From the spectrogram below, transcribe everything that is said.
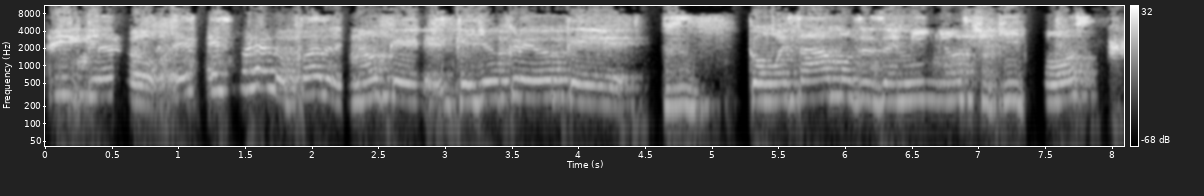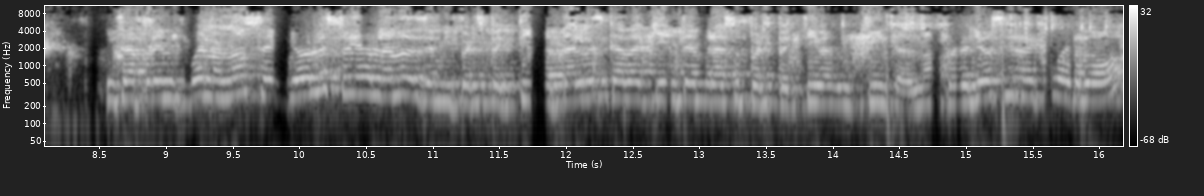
Sí, claro, eso era lo padre, ¿no? Que, que yo creo que pues, como estábamos desde niños chiquitos, pues aprende, bueno, no sé, yo lo estoy hablando desde mi perspectiva, tal vez cada quien tendrá su perspectiva distinta, ¿no? Pero yo sí recuerdo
